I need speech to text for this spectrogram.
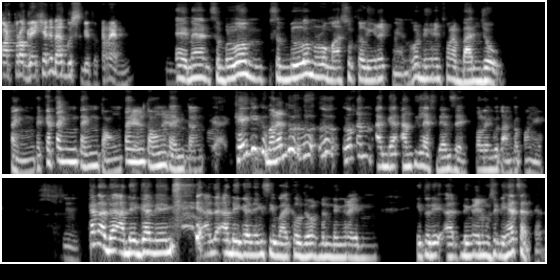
chord progressionnya bagus gitu, keren. Eh man, sebelum sebelum lo masuk ke lirik man, lo dengerin suara banjo. Teng teng teng teng tong teng tong teng teng. Kayak kemarin tuh lo lo lo kan agak anti les dance ya, kalau yang gue tangkep Bang ya. Hmm. Kan ada adegan yang ada adegan yang si Michael Jordan dengerin itu di uh, dengerin musik di headset kan.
